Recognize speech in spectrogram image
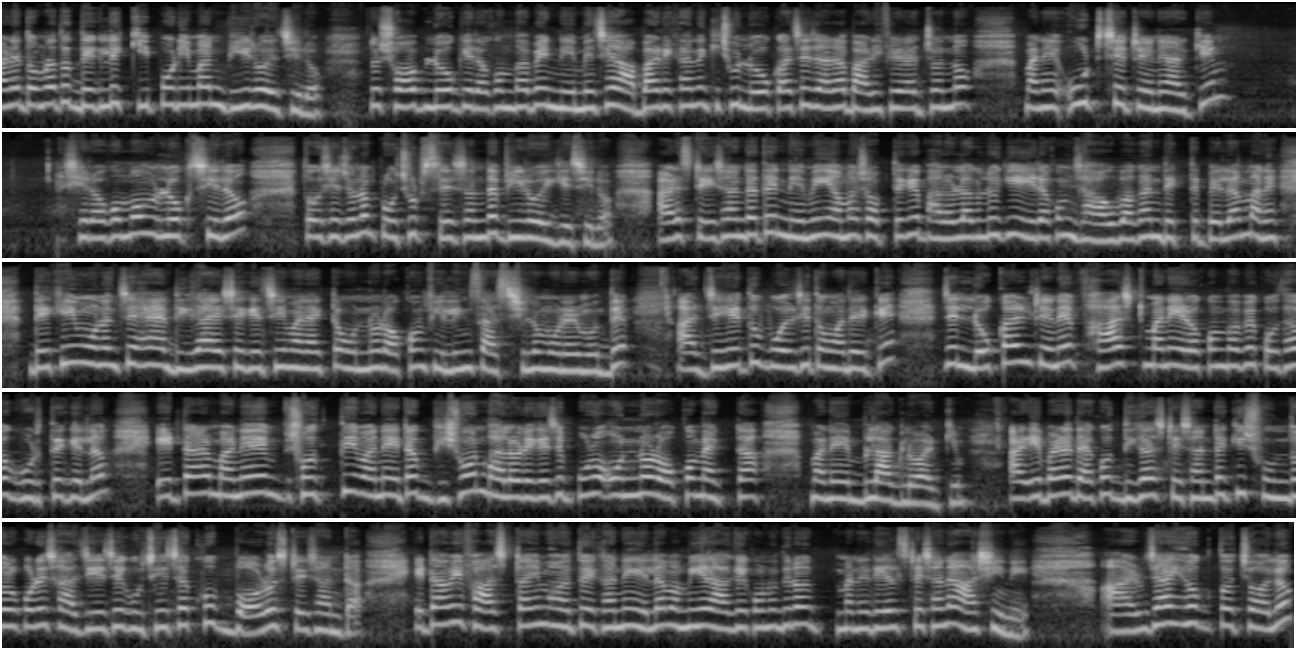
মানে তোমরা তো দেখলে কি পরিমাণ ভিড় হয়েছিল। তো সব লোক এরকমভাবে নেমেছে। আবার এখানে কিছু লোক আছে যারা বাড়ি ফেরার জন্য মানে উঠছে ট্রেনে আর কি সেরকমও লোক ছিল। তো সেজন্য প্রচুর স্টেশনটা ভিড় হয়ে গিয়েছিল। আর স্টেশনটাতে নেমেই আমার সব থেকে ভালো লাগল কি এইরকম ঝাউ বাগান দেখতে পেলাম। মানে দেখেই মনে হচ্ছে হ্যাঁ দীঘা এসে গেছি। মানে একটা অন্য রকম ফিলিংস আসছিল মনের মধ্যে। আর যেহেতু বলছি তোমাদেরকে যে লোকাল ট্রেনে ফার্স্ট মানে এরকমভাবে কোথাও ঘুরতে গেলাম, এটার মানে সত্যি মানে এটা ভীষণ ভালো লেগেছে। পুরো অন্য রকম একটা মানে লাগল আর কি। আর এবারে দেখো, দীঘা স্টেশনটা কি সুন্দর করে সাজিয়েছে, গুছিয়েছে। খুব বড় স্টেশনটা। এটা আমি ফার্স্ট টাইম হয়তো এখানে এলাম। আমি এর আগে কোনো দিনও মানে রেল স্টেশনে আসিনি। আর যাই হোক তো চলো,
